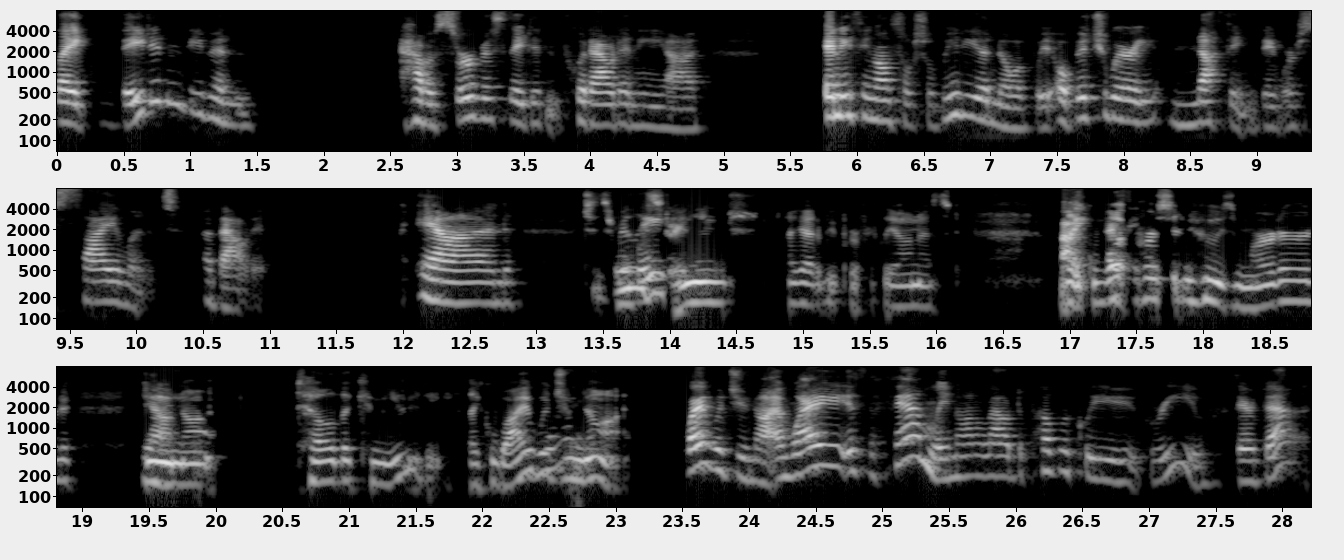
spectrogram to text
Like they didn't even have a service, they didn't put out any uh, anything on social media, no ob- obituary, nothing. They were silent about it. And Which is really Related. strange. I got to be perfectly honest. Like, I what think- person who's murdered do Yeah. you not tell the community? Like, why would you not? why would you not? And why is the family not allowed to publicly grieve their death?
